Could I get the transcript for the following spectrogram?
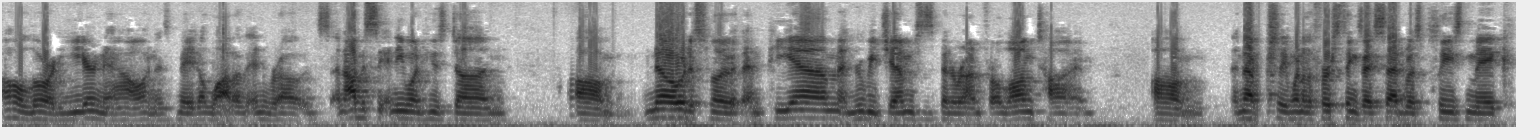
oh lord year now, and has made a lot of inroads. And obviously, anyone who's done um, Node is familiar with npm, and Ruby Gems has been around for a long time. Um, and actually, one of the first things I said was, please make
